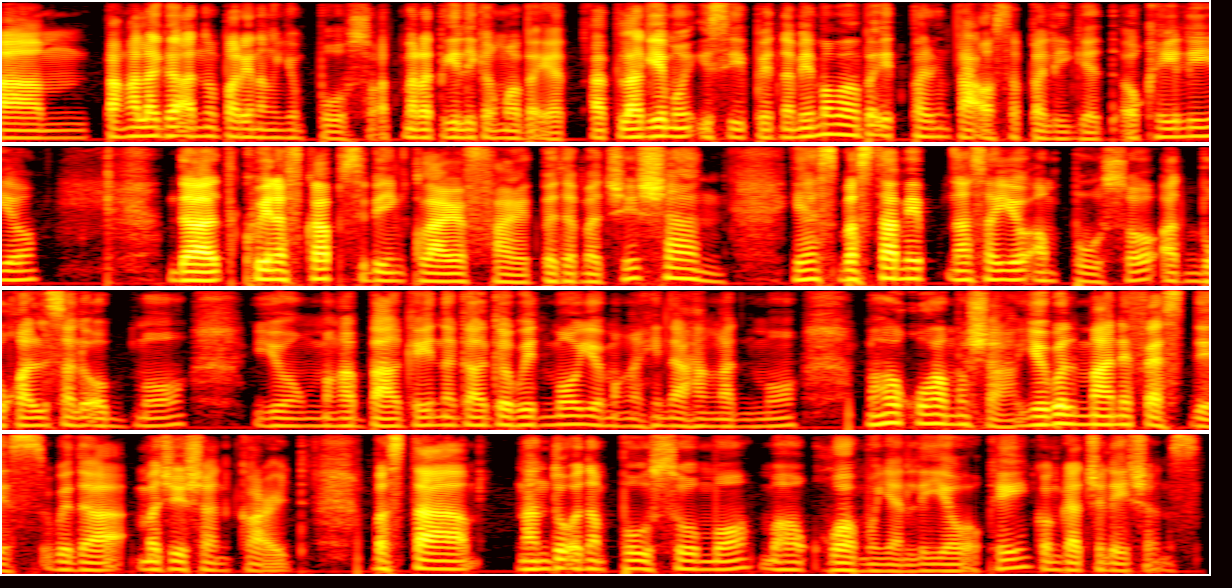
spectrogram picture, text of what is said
Um, pangalagaan mo pa rin ang iyong puso at manatili kang mabait. At lagi mong isipin na may mababait pa rin tao sa paligid. Okay, Leo? The Queen of Cups being clarified by the Magician. Yes, basta may nasa iyo ang puso at bukal sa loob mo, yung mga bagay na gagawin mo, yung mga hinahangad mo, makukuha mo siya. You will manifest this with the Magician card. Basta nandoon ang puso mo, makukuha mo yan, Leo. Okay? Congratulations.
